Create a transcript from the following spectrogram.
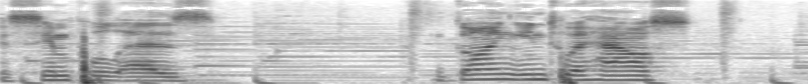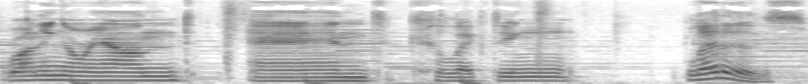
as simple as going into a house, running around and collecting letters.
